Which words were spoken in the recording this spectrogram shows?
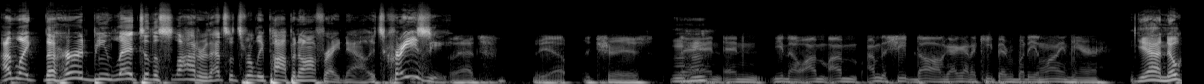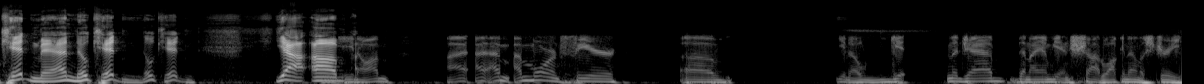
I'm like the herd being led to the slaughter. That's what's really popping off right now. It's crazy. That's yeah, it sure is. Mhm. And and you know, I'm I'm I'm the sheepdog. I got to keep everybody in line here. Yeah, no kidding, man. No kidding. No kidding. Yeah. Um. you know, I'm I, I, I'm I'm more in fear of you know getting the jab than I am getting shot walking down the street.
